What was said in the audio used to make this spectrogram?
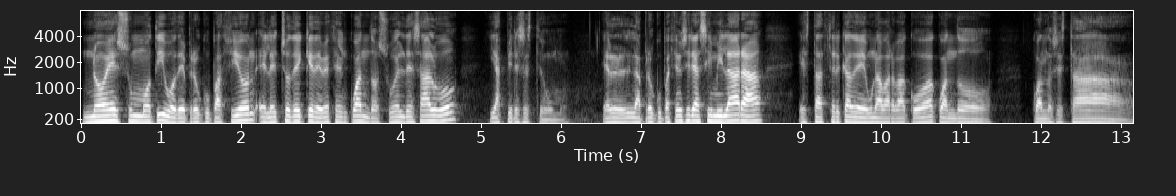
no es un motivo de preocupación el hecho de que de vez en cuando sueldes algo y aspires este humo. la preocupación sería similar a estar cerca de una barbacoa cuando, cuando se está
